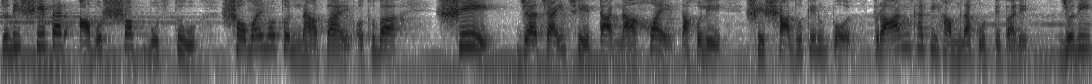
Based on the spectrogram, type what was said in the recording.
যদি সে তার আবশ্যক বস্তু সময় মতো না পায় অথবা সে যা চাইছে তা না হয়, তাহলে সে সাধকের উপর প্রাণঘাতী হামলা করতে পারে। যদি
